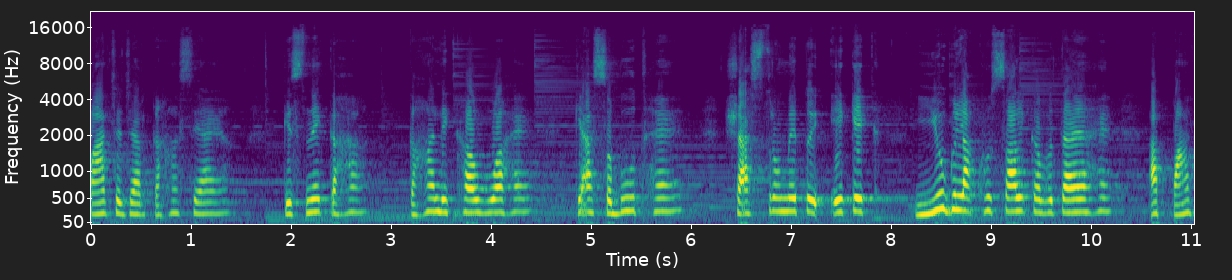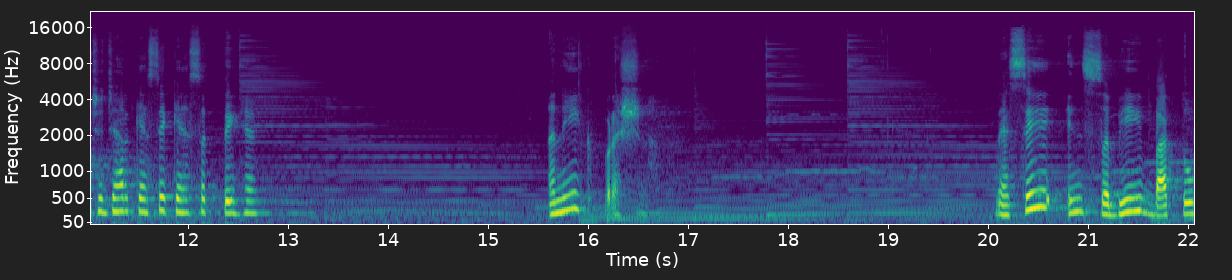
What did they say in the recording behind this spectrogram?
पाँच हज़ार कहाँ से आया? किसने कहा? कहाँ लिखा हुआ है? क्या सबूत है? शास्त्रों में तो एक एक युग लाखों साल का बताया है। आप पाँच हज़ार कैसे कह सकते हैं? अनेक प्रश्न। वैसे इन सभी बातों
